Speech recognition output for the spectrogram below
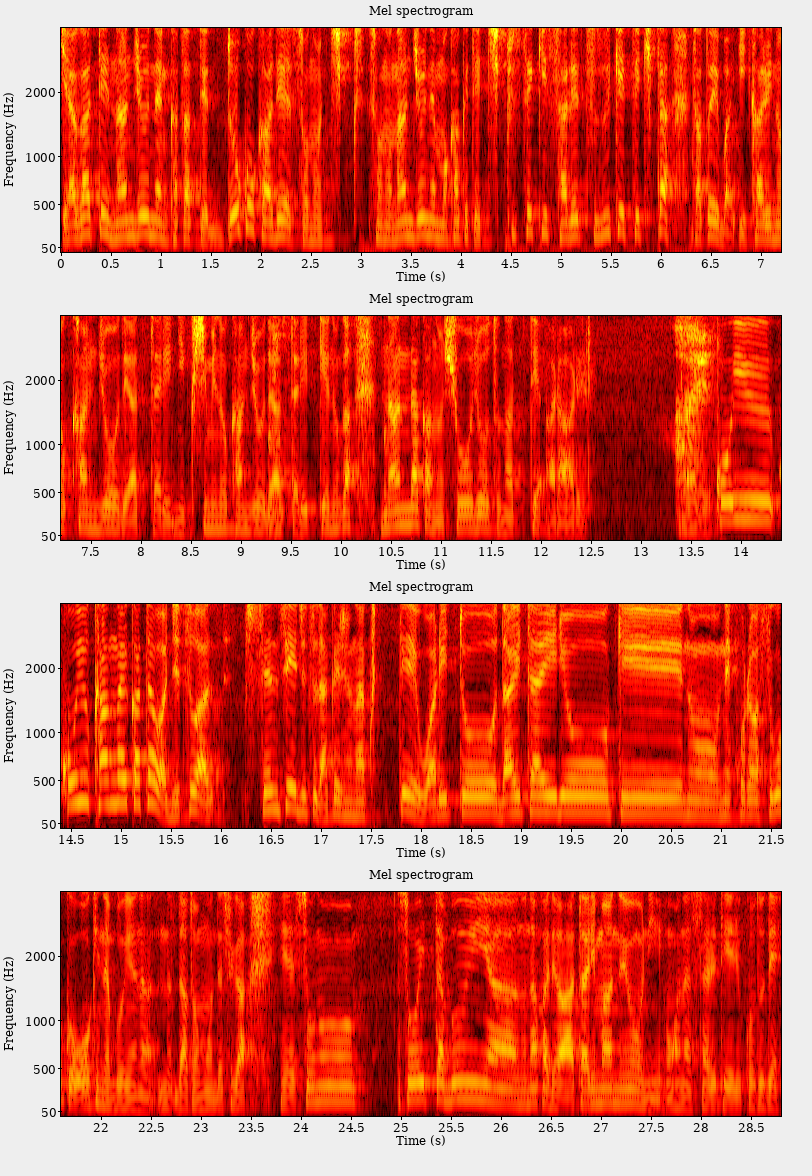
やがて何十年か経って、どこかでそのその何十年もかけて蓄積され続けてきた、例えば怒りの感情であったり、憎しみの感情であったりっていうのが、何らかの症状となって現れる。はい、こういう、こういう考え方は実は先生術だけじゃなくて、割と代替医療系のね、これはすごく大きな分野なだと思うんですが、えー、その、そういった分野の中では当たり前のようにお話しされていることで、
